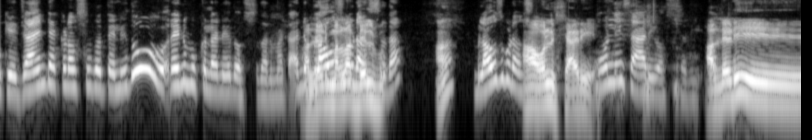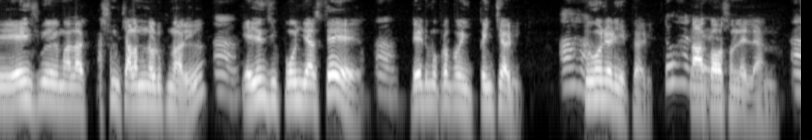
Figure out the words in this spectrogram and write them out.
ఓకే జాయింట్ ఎక్కడ వస్తుందో తెలీదు. రెండు ముక్కలు అనేది వస్తుంది అనమాట అంటే బ్లౌజ్ కూడా ఓన్లీ శారీ. ఓన్లీ శారీ వస్తుంది. ఆల్రెడీ ఏజెన్సీ మళ్ళీ కస్టమర్ చాలా మంది అడుగుతున్నారు. ఏజెన్సీకి ఫోన్ చేస్తే. రేటు ముప్పై పెంచాడు. టూ హండ్రెడ్ చెప్పాడు. 200. నాకు అవసరం లేదు అన్న. ఆ,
